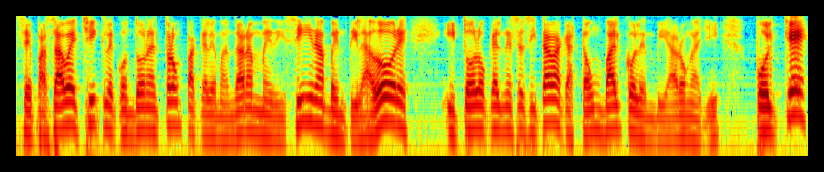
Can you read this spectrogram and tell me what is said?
se pasaba el chicle con Donald Trump para que le mandaran medicinas, ventiladores y todo lo que él necesitaba, que hasta un barco le enviaron allí. ¿Por qué?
